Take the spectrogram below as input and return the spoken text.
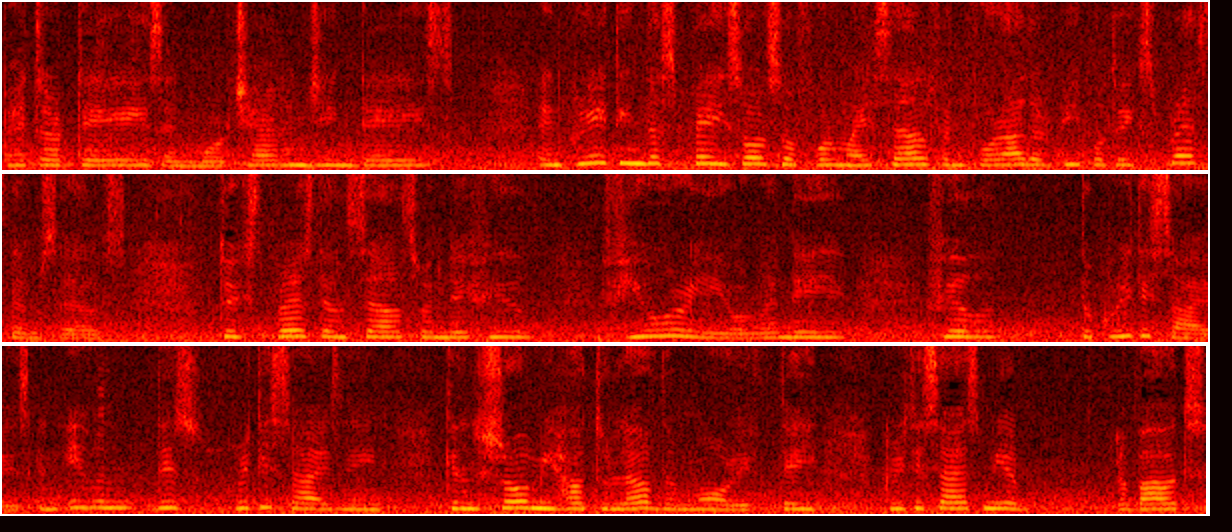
better days and more challenging days and creating the space also for myself and for other people to express themselves to express themselves when they feel fury or when they feel to criticize. And even this criticizing can show me how to love them more. If they criticize me ab- about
